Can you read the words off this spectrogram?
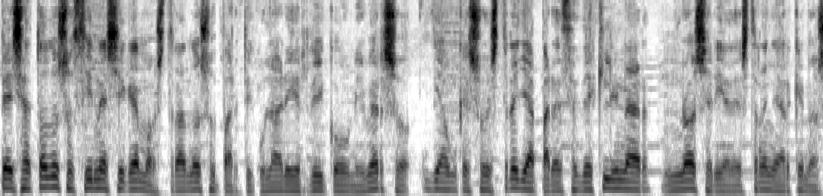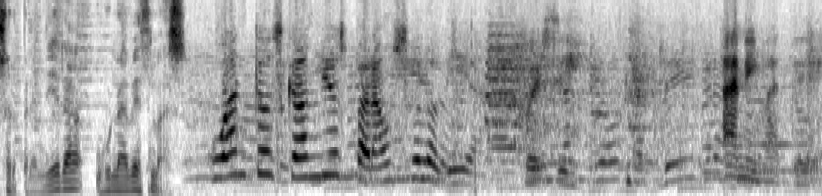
Pese a todo, su cine sigue mostrando su particular y rico universo, y aunque su estrella parece declinar, no sería de extrañar que nos sorprendiera una vez más. ¿Cuántos cambios para un solo día? Pues sí. Anímate.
